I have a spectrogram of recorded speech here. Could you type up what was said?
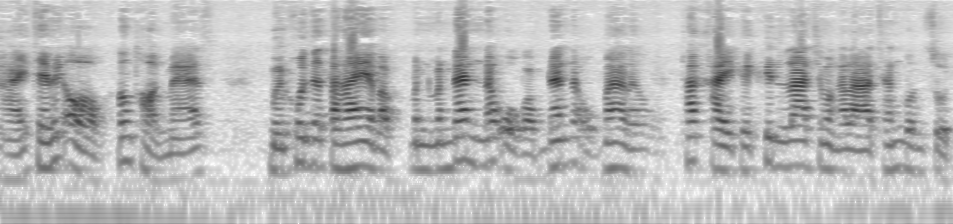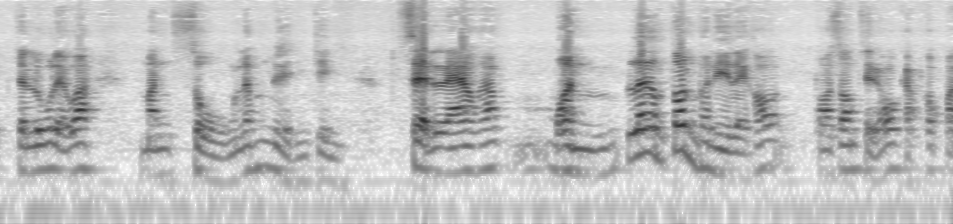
หายใจไม่ออกต้องถอดแมสเหมือนคนจะตายอะแบบมันมันแน่นหน้าอกแบบแน่นหน้าอกมากเลยถ้าใครเคยขึ้นราชมังคลาชั้นบนสุด จะรู้เลยว่ามันสูงและมันเหนื่อยจริง ๆ เสร็จแล้วครับบอลเริ่มต้นพอดีเลยเขา พอซ้อมเสร็จเขาก็กลับเข้าไป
